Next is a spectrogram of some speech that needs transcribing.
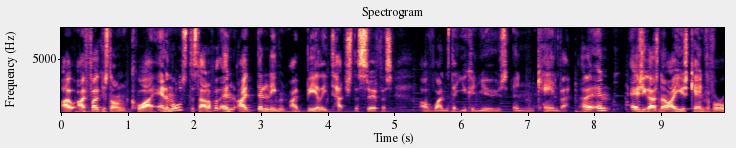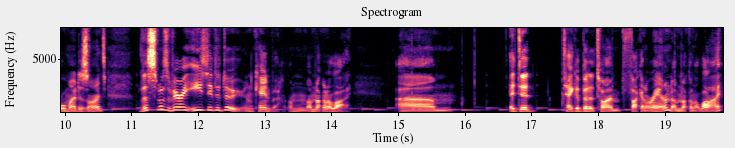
I, I, focused on kawaii animals to start off with, and I didn't even, I barely touched the surface of ones that you can use in Canva. Uh, and as you guys know, I use Canva for all my designs. This was very easy to do in Canva. I'm, I'm not going to lie. Um, it did take a bit of time fucking around. I'm not going to lie.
